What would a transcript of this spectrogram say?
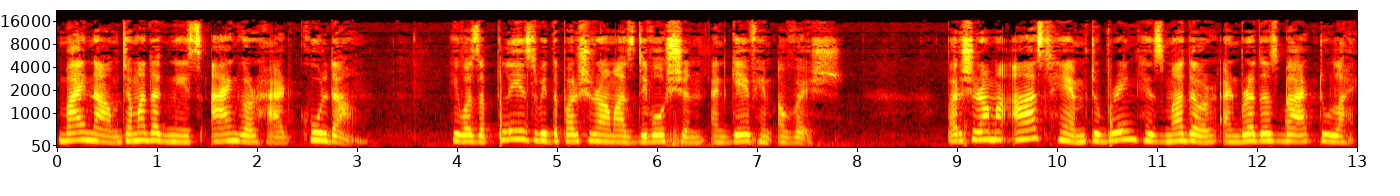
By now, Jamadagni's anger had cooled down. He was pleased with the Parashurama's devotion and gave him a wish. Parashurama asked him to bring his mother and brothers back to life.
